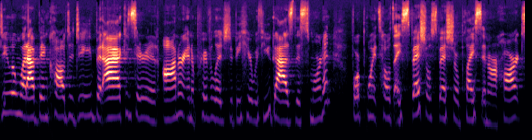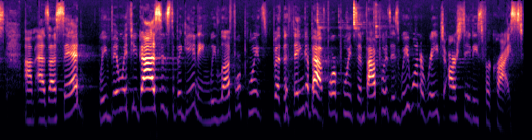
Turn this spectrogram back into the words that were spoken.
doing what I've been called to do, but I consider it an honor and a privilege to be here with you guys this morning. Four Points holds a special, special place in our hearts. Um, as I said, we've been with you guys since the beginning. We love Four Points, but the thing about Four Points and Five Points is we want to reach our cities for Christ.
